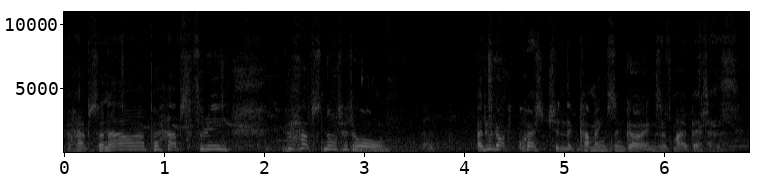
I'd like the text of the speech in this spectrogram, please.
Perhaps an hour, perhaps three, perhaps not at all. I do not question the comings and goings of my betters.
